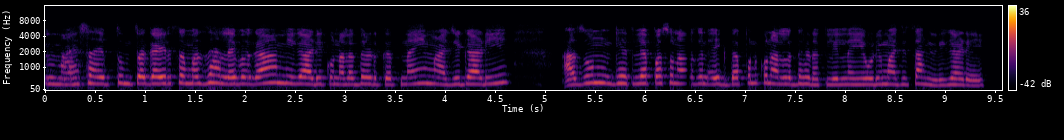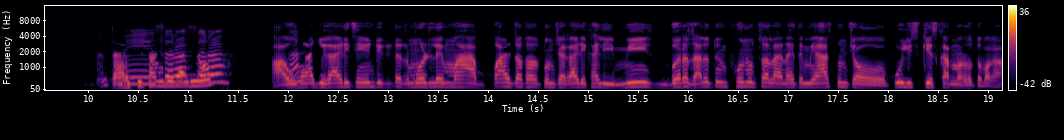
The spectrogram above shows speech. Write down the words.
नाही साहेब तुमचा गैरसमज झालाय बघा. मी गाडी कोणाला धडकत नाही. माझी गाडी अजून घेतल्यापासून अजून एकदा पण कोणाला धडकलेली नाही. एवढी माझी चांगली गाडी आहे. आणि काय ती तुम्ही चांगली सरळ गाडी हो? सरळ अहो? माझी गाडीचे इंडिकेटर मोडले मा पाय जात होता तुमच्या गाडी खाली मी बरं झालं तुम्ही फोन उचलला नाही तर मी आज तुमच्या पोलीस केस करणार होतो बघा.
